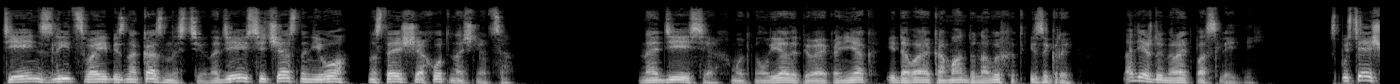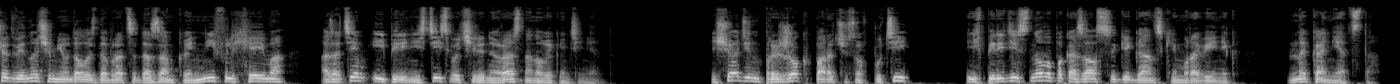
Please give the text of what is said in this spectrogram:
Тень злит своей безнаказанностью. Надеюсь, сейчас на него настоящая охота начнется. «Надейся», — хмыкнул я, допивая коньяк и давая команду на выход из игры. Надежда умирает последней. Спустя еще две ночи мне удалось добраться до замка Нифельхейма, а затем и перенестись в очередной раз на новый континент. Еще один прыжок, пара часов пути, и впереди снова показался гигантский муравейник. Наконец-то!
